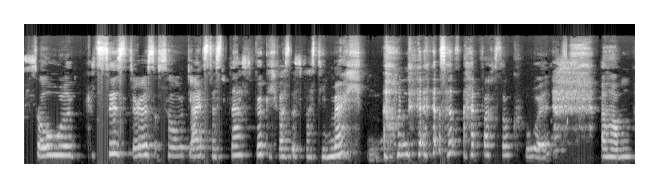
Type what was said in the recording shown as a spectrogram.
Soul Sisters, Soul Glides, dass das wirklich was ist, was die möchten. Und das ist einfach so cool, ähm,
